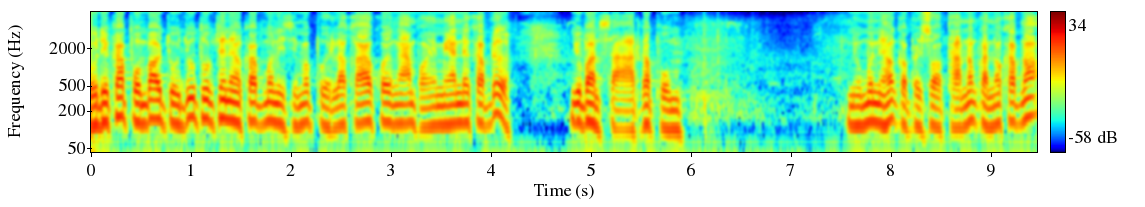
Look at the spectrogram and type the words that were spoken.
วัสดีครับ ผมบ่าวโจยูทูบชาแนลครับเมื่อนี้สิมาเปิดราคาควายงามของไอแมนนะครับเด้ออยู่บ้านสะอาดครับผมเดี๋ยวมื่อนี้เขาก็ไปสอบถามน้ำกันเนาะครับเนาะ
